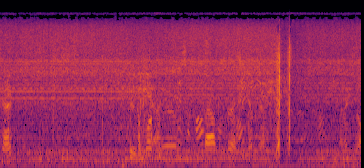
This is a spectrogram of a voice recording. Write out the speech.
Okay. Come on. 2003. I think so.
